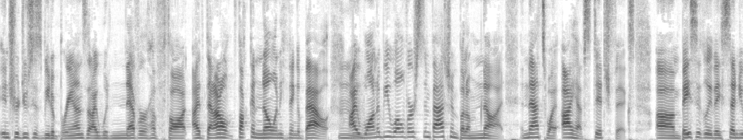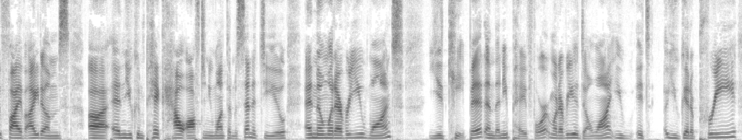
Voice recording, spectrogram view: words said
introduces me to brands that I would never have thought I, that I don't fucking know anything about. Mm. I want to be well versed in fashion, but I'm not, and that's why I have Stitch Fix. Um, basically, they send you five items, uh, and you can pick how often you want them to send it to you, and then whatever you want, you keep it, and then you pay for it, and whatever you don't want, you it's you get a pre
